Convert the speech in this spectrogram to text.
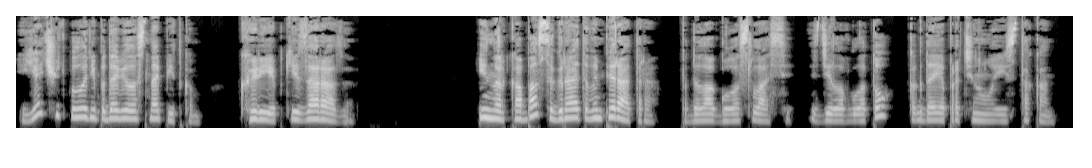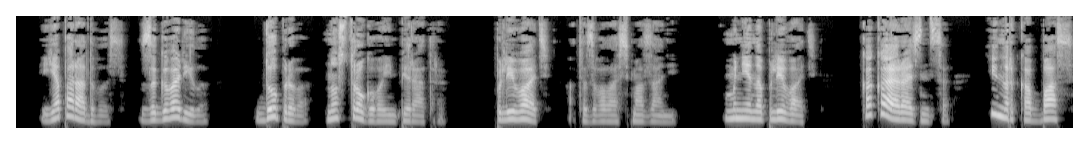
Я чуть было не подавилась напитком. Крепкий, зараза. «И наркобас играет в императора», — подала голос Ласси, сделав глоток, когда я протянула ей стакан. Я порадовалась, заговорила. Доброго, но строгого императора. «Плевать», — отозвалась Мазани. «Мне наплевать. Какая разница, и наркобас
